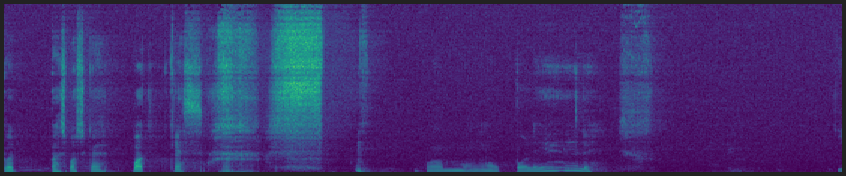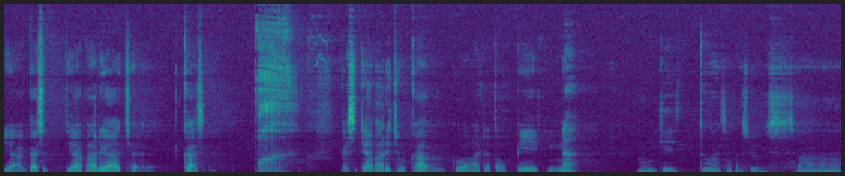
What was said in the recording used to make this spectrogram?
buat bahas podcast. Podcast ngomong ngopo lele ya gak setiap hari aja gak gak setiap hari juga gua ada topik. Nah gitu aja gak susah.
